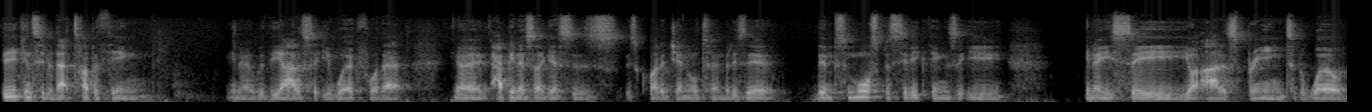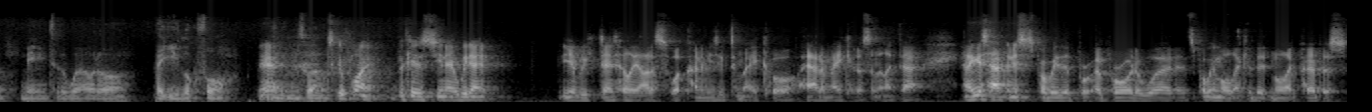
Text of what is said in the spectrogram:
do you consider that type of thing, you know, with the artists that you work for? That you know, happiness, I guess, is is quite a general term, but is there there some more specific things that you you know you see your artists bringing to the world, meaning to the world, or that you look for Yeah, in them as well? It's a good point because you know we don't, yeah, we don't tell the artists what kind of music to make or how to make it or something like that. And I guess happiness is probably the a broader word, and it's probably more like a bit more like purpose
